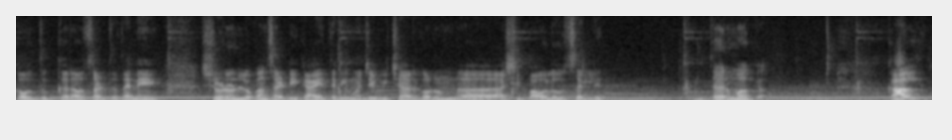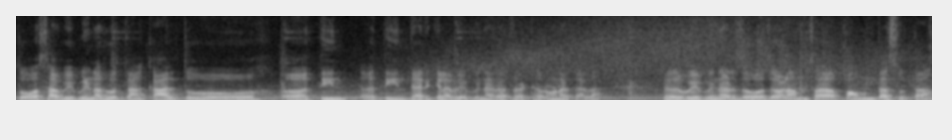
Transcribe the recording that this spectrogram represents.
कौतुक करावं वाटतं. त्याने स्टुडंट लोकांसाठी काहीतरी म्हणजे विचार करून अशी पावलं उचललीत. तर मग काल तो असा वेबिनार होता. काल तो तीन तीन तारखेला वेबिनार असा ठरवण्यात आला. तर वेबिनार जवळजवळ आमचा पाऊण तास होता.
